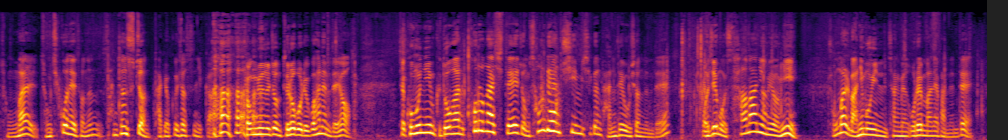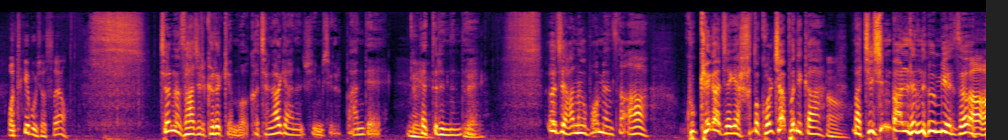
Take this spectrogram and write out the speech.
정말 정치권에서는 산전수전 다 겪으셨으니까 경륜을 좀 들어보려고 하는데요. 자, 고모님 그동안 코로나 시대에 좀 성대한 취임식은 반대해 오셨는데 어제 뭐 4만여 명이 정말 많이 모인 장면 오랜만에 봤는데 어떻게 보셨어요? 저는 사실 그렇게 뭐 거창하게 하는 취임식을 반대해드렸는데 네. 어제 하는 거 보면서 아 국회가 저게 하도 골치 아프니까 어. 막 지신 밟는 의미에서 아,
